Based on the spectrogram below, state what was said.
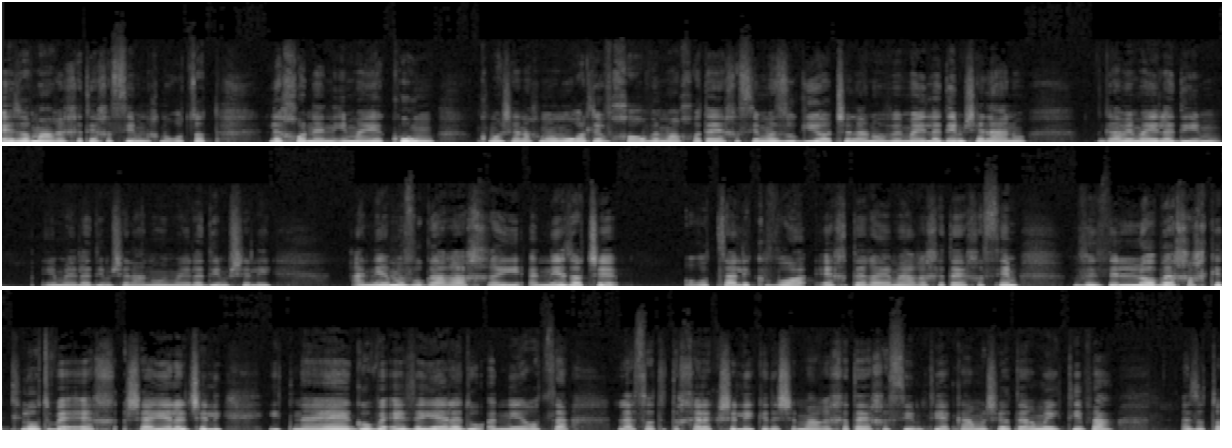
איזו מערכת יחסים אנחנו רוצות לכונן עם היקום, כמו שאנחנו אמורות לבחור במערכות היחסים הזוגיות שלנו ועם הילדים שלנו. גם עם הילדים, עם הילדים שלנו, עם הילדים שלי. אני המבוגר האחראי, אני זאת ש... רוצה לקבוע איך תיראה מערכת היחסים, וזה לא בהכרח כתלות באיך שהילד שלי יתנהג או באיזה ילד הוא. אני רוצה לעשות את החלק שלי כדי שמערכת היחסים תהיה כמה שיותר מיטיבה. אז אותו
